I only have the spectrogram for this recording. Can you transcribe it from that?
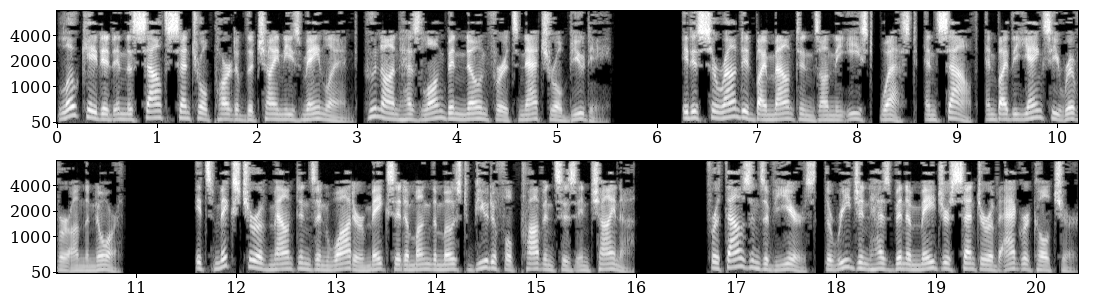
Located in the south-central part of the Chinese mainland, Hunan has long been known for its natural beauty. It is surrounded by mountains on the east, west, and south, and by the Yangtze River on the north. Its mixture of mountains and water makes it among the most beautiful provinces in China. For thousands of years, the region has been a major center of agriculture,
